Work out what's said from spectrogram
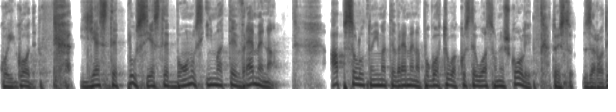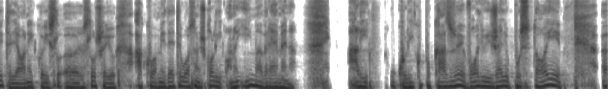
koji god. Jeste plus, jeste bonus, imate vremena apsolutno imate vremena, pogotovo ako ste u osnovnoj školi, to jest za roditelja, oni koji e, slušaju, ako vam je dete u osnovnoj školi, ono ima vremena. Ali ukoliko pokazuje volju i želju, postoji uh,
